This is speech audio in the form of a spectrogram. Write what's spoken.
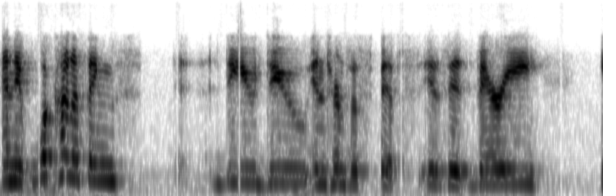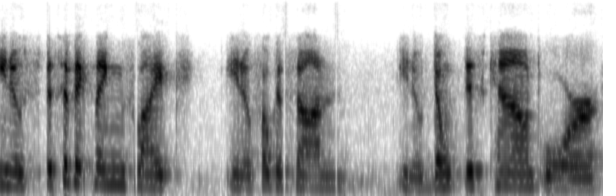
and it, what kind of things do you do in terms of spiffs? Is it very, you know, specific things like, you know, focused on, you know, don't discount or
